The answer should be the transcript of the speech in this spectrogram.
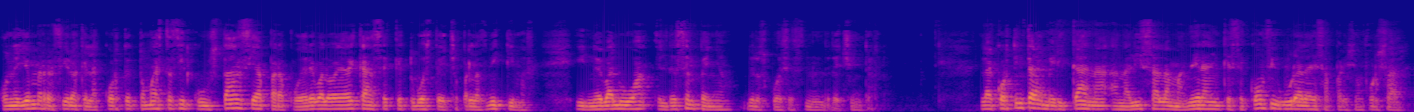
Con ello me refiero a que la Corte toma esta circunstancia para poder evaluar el alcance que tuvo este hecho para las víctimas y no evalúa el desempeño de los jueces en el derecho interno. La Corte Interamericana analiza la manera en que se configura la desaparición forzada.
